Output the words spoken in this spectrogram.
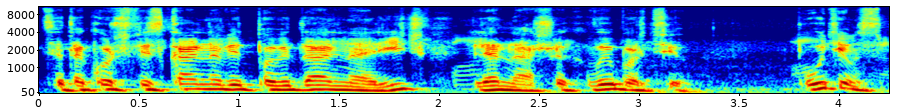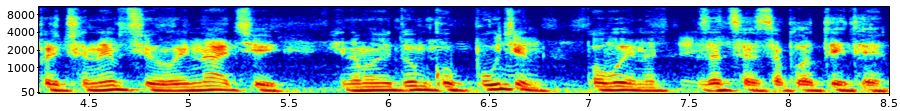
Це також фіскально відповідальна річ для наших виборців. Путін спричинив цю руйнацію, і на мою думку, Путін повинен за це заплатити.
